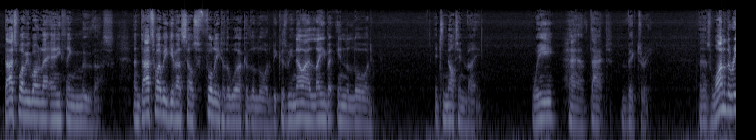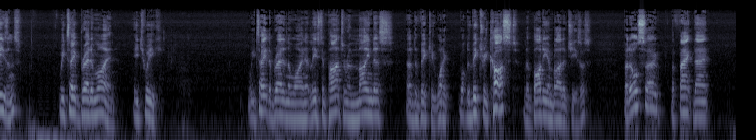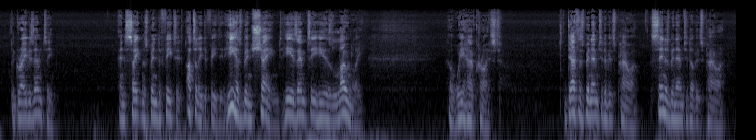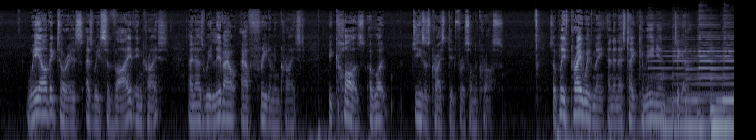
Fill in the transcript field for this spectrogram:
That's why we won't let anything move us. And that's why we give ourselves fully to the work of the Lord, because we know our labor in the Lord, it's not in vain we have that victory. And that's one of the reasons we take bread and wine each week. We take the bread and the wine, at least in part, to remind us of the victory, what, it, what the victory cost, the body and blood of Jesus, but also the fact that the grave is empty and Satan's been defeated, utterly defeated. He has been shamed. He is empty. He is lonely. And we have Christ. Death has been emptied of its power. Sin has been emptied of its power. We are victorious as we survive in Christ and as we live out our freedom in Christ because of what Jesus Christ did for us on the cross. So please pray with me and then let's take communion together.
